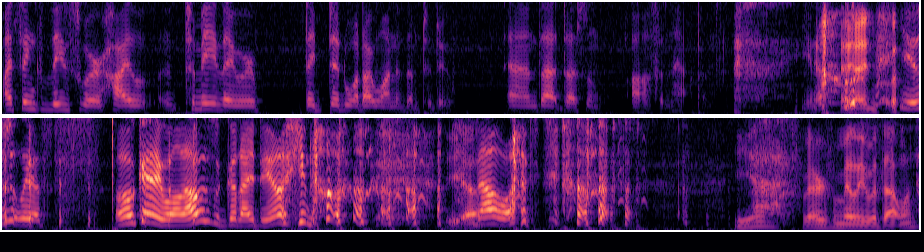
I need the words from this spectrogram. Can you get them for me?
I think these were high. To me, they were they did what I wanted them to do, and that doesn't often happen. You know. Know. Usually it's okay. Well, that was a good idea. You know. Yeah. now what? Yeah, very familiar with that one.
